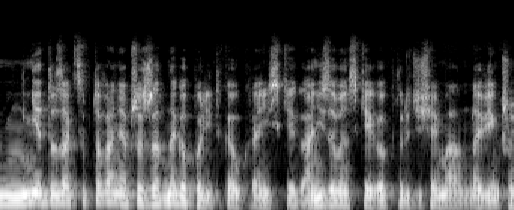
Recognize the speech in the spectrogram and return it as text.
nie do zaakceptowania przez żadnego polityka ukraińskiego, ani Zełenskiego, który dzisiaj ma największą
